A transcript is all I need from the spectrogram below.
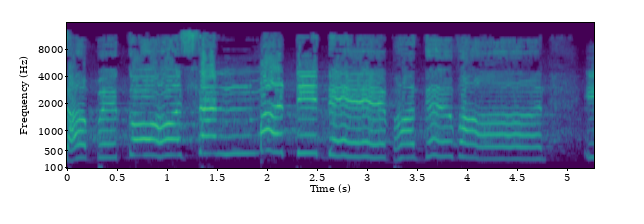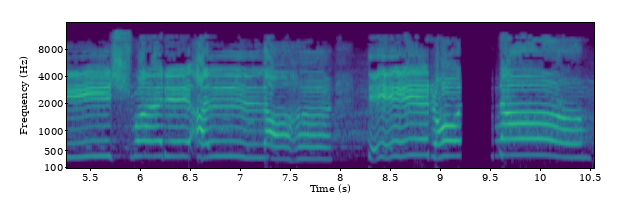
सबको सन्मति दे भगवान। ईश्वर अल्लाह, तेरो नाम,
